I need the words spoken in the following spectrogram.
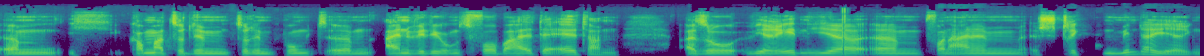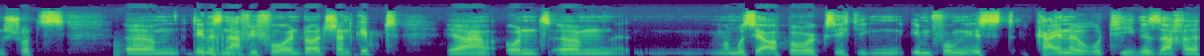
ähm, ich komme mal zu dem, zu dem Punkt Einwilligungsvorbehalt der Eltern. Also wir reden hier ähm, von einem strikten minderjährigen Schutz, ähm, den es nach wie vor in Deutschland gibt. Ja, und ähm, man muss ja auch berücksichtigen, Impfung ist keine Routinesache,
